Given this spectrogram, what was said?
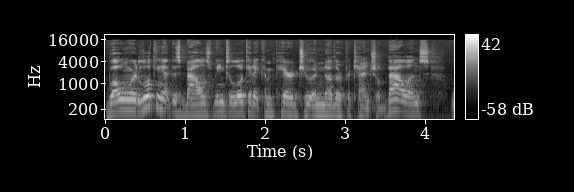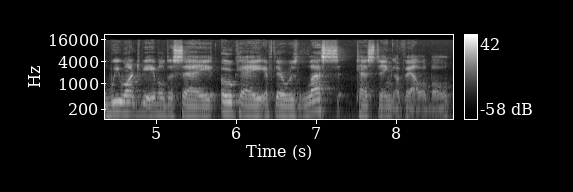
well, when we're looking at this balance, we need to look at it compared to another potential balance. We want to be able to say, okay, if there was less testing available,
